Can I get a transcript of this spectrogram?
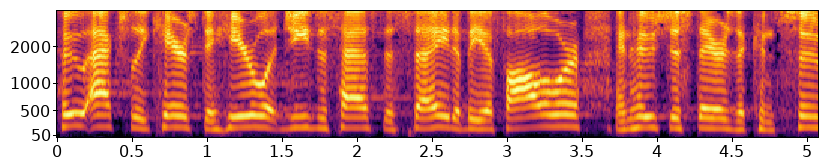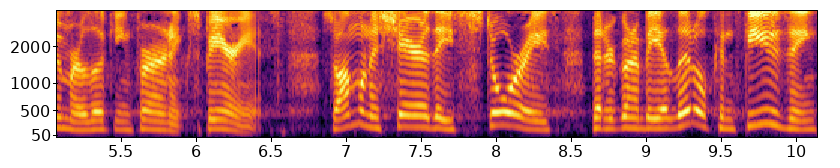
who actually cares to hear what Jesus has to say to be a follower and who's just there as a consumer looking for an experience. So I'm going to share these stories that are going to be a little confusing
